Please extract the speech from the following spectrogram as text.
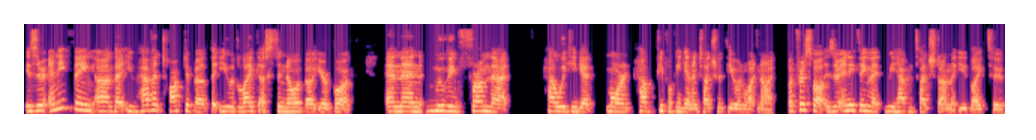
Is there anything uh, that you haven't talked about that you would like us to know about your book? And then moving from that, how we can get more, how people can get in touch with you and whatnot. But first of all, is there anything that we haven't touched on that you'd like to?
